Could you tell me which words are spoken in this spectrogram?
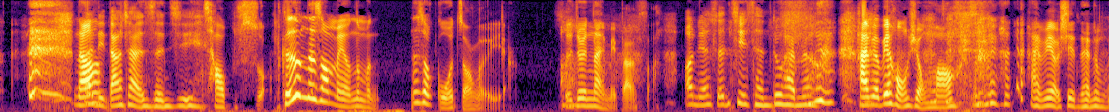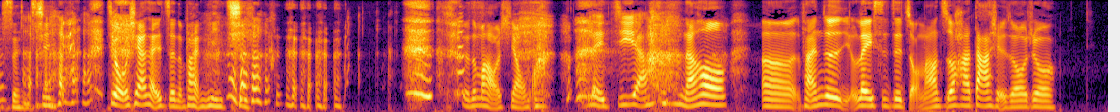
然后你当下很生气 超不爽。可是那时候没有那么，那时候国中而已啊，所以就那也没办法，哦，你的生气程度还没有 还没有变红熊猫，还没有现在那么生气。就我现在才是真的叛逆期，有那么好笑吗？累积啊。然后呃，反正就是有类似这种，然后之后他大学之后就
